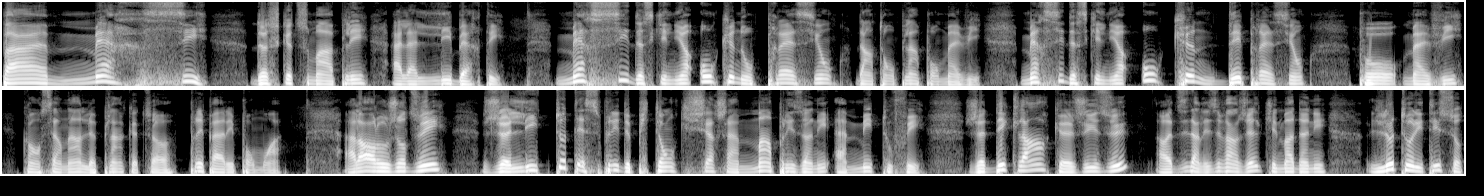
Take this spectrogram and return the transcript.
Père, merci de ce que tu m'as appelé à la liberté. Merci de ce qu'il n'y a aucune oppression dans ton plan pour ma vie. Merci de ce qu'il n'y a aucune dépression pour ma vie concernant le plan que tu as préparé pour moi. Alors aujourd'hui, je lis tout esprit de Python qui cherche à m'emprisonner, à m'étouffer. Je déclare que Jésus a dit dans les évangiles qu'il m'a donné l'autorité sur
